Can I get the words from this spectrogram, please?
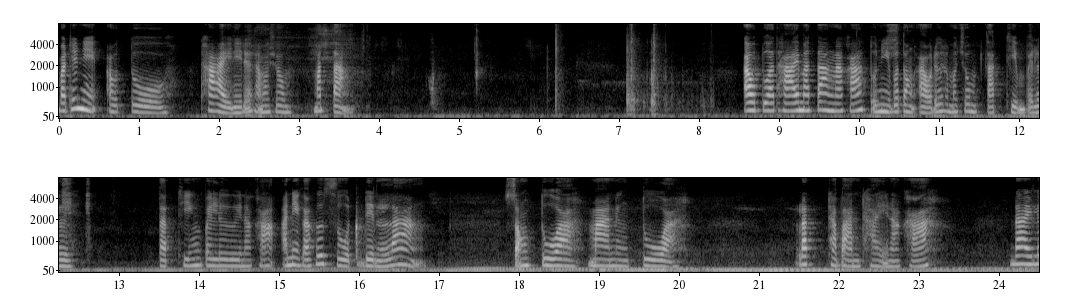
บัดที่นี้เอาตัวถ่ายนี่ได้อท่านผู้ชม มัดตังเอาตัวท้ายมาตั้งนะคะ ตัวนี้ก็ต้องเอาเด้อท่านผู้ชม ตัดถิ่มไปเลย ตัดทิ้งไปเลยนะคะ อันนี้ก็คือสูตรเด่นล่าง สองตัวมาหนึ่งตัว รัฐบาลไทยนะคะ ได้เล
